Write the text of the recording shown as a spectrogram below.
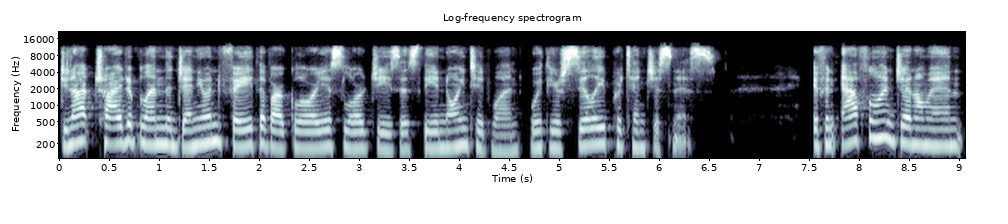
Do not try to blend the genuine faith of our glorious Lord Jesus, the Anointed One, with your silly pretentiousness. If an affluent gentleman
